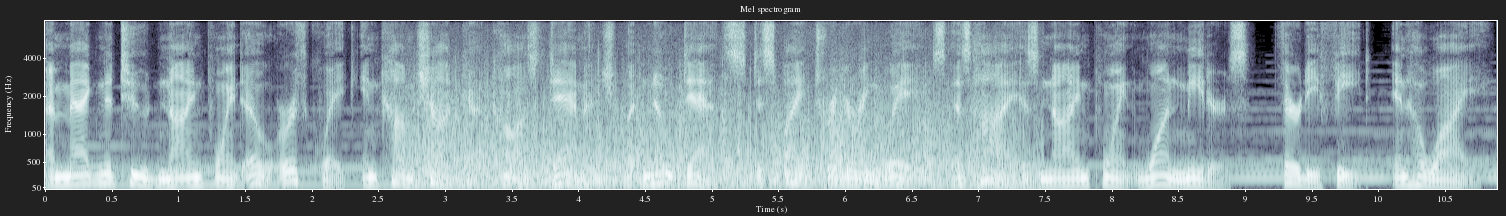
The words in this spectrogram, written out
a magnitude 9.0 earthquake in Kamchatka caused damage but no deaths despite triggering waves as high as 9.1 meters, 30 feet, in Hawaii.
